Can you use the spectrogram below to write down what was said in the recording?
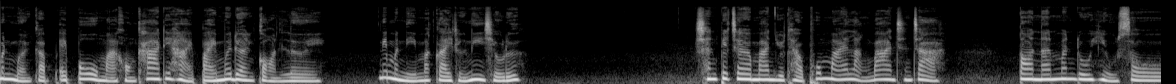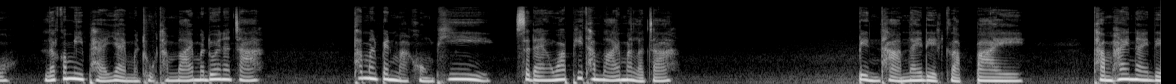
มันเหมือนกับไอ้โป้หมาของข้าที่หายไปเมื่อเดือนก่อนเลย นี่มันหนีมาไกลถึงนี่เชียวหรือ ฉันไปเจอมันอยู่แถวพุ่มไม้หลังบ้านฉันจ้ะ ตอนนั้นมันดูหิวโซ แล้วก็มีแผลใหญ่เหมือนถูกทำร้ายมาด้วยนะจ๊ะ ถ้ามันเป็นหมาของพี่ แสดงว่าพี่ทำร้ายมันเหรอจ๊ะ ปิ่นถามนายเดชกลับไปทำให้นายเด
